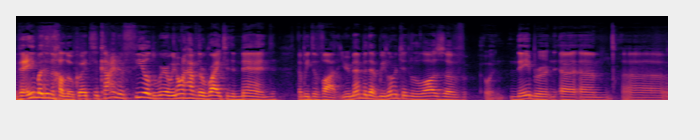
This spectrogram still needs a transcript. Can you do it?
It's the kind of field where we don't have the right to demand that we divide it. You remember that we learned in the laws of neighbor uh, um, uh,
